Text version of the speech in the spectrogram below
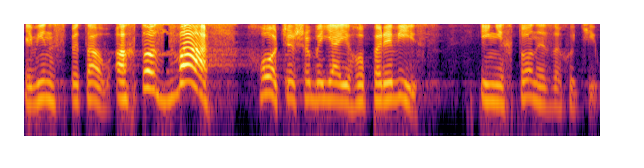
І він спитав: А хто з вас хоче, щоб я його перевіз? І ніхто не захотів.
